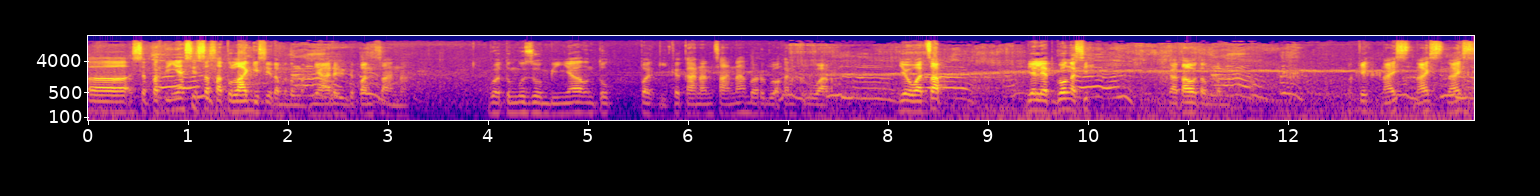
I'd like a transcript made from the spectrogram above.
Eh, sepertinya sisa satu lagi sih teman-teman yang ada di depan sana. Gue tunggu zombinya untuk pergi ke kanan sana, baru gue akan keluar. Yo, what's up? Dia lihat gue nggak sih? Nggak tahu teman-teman. Oke, nice, nice, nice.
